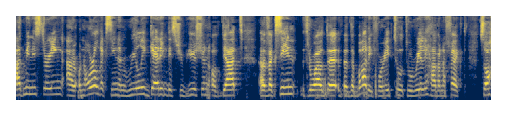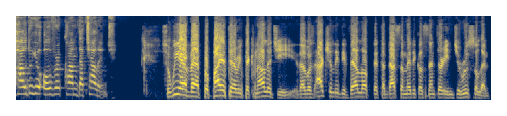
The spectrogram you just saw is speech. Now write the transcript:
administering an oral vaccine and really getting distribution of that uh, vaccine throughout the, the, the body for it to, to really have an effect. So how do you overcome that challenge? So we have a proprietary technology that was actually developed at Hadassah Medical Center in Jerusalem.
